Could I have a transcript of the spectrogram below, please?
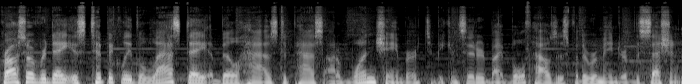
Crossover Day is typically the last day a bill has to pass out of one chamber to be considered by both houses for the remainder of the session.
